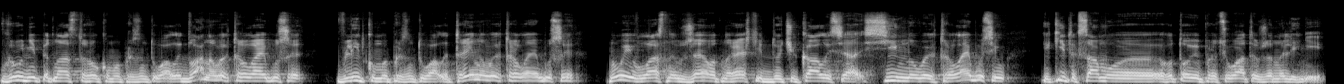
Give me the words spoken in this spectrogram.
В грудні 2015 року ми презентували два нових тролейбуси. Влітку ми презентували три нових тролейбуси. Ну і, власне, вже от нарешті дочекалися сім нових тролейбусів, які так само е, готові працювати вже на лінії.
